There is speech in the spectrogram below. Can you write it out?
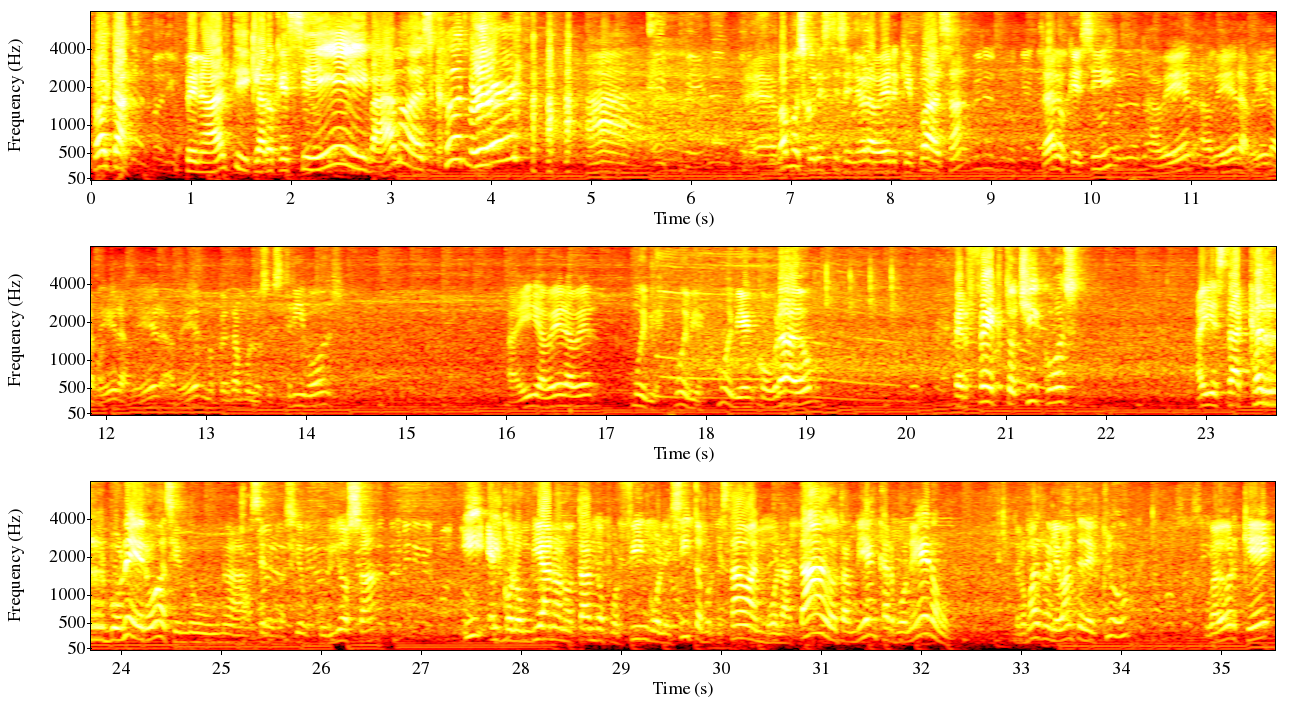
Falta. Penalti, claro que sí. Vamos, Cuthbert. Eh, vamos con este señor a ver qué pasa. Claro que sí. A ver, a ver, a ver, a ver, a ver, a ver. No perdamos los estribos. Ahí, a ver, a ver. Muy bien, muy bien, muy bien cobrado. Perfecto, chicos. Ahí está Carbonero haciendo una celebración curiosa. Y el colombiano anotando por fin golecito porque estaba embolatado también Carbonero. De lo más relevante del club. Jugador que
